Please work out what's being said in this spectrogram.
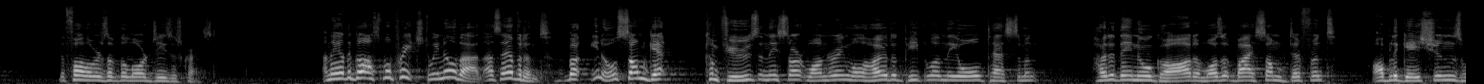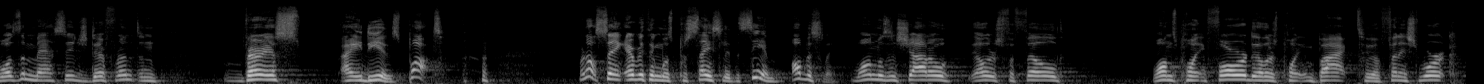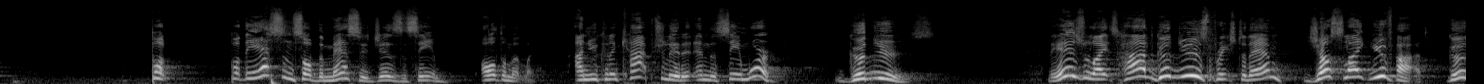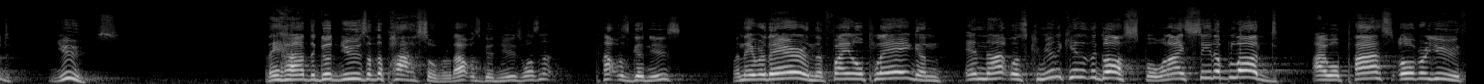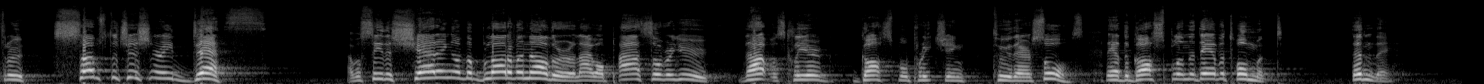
the followers of the Lord Jesus Christ. And they had the gospel preached. We know that. That's evident. But, you know, some get confused and they start wondering well, how did people in the Old Testament, how did they know God? And was it by some different obligations? Was the message different? And various ideas. But we're not saying everything was precisely the same, obviously. One was in shadow, the other's fulfilled. One's pointing forward, the other's pointing back to a finished work. But but the essence of the message is the same, ultimately. And you can encapsulate it in the same word good news. The Israelites had good news preached to them, just like you've had good news. They had the good news of the Passover. That was good news, wasn't it? That was good news. When they were there in the final plague, and in that was communicated the gospel. When I see the blood, I will pass over you through substitutionary death I will see the shedding of the blood of another, and I will pass over you. That was clear gospel preaching to their souls. They had the gospel in the Day of Atonement, didn't they?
